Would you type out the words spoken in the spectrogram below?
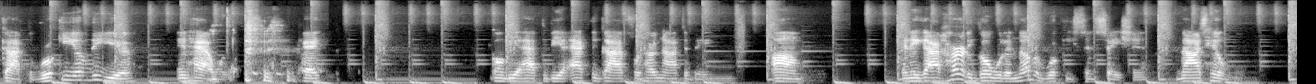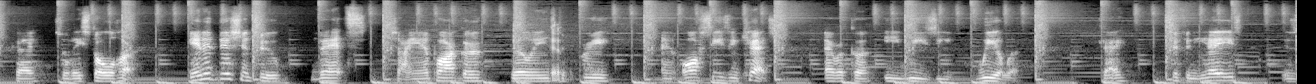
got the rookie of the year in Howard. Okay, gonna be I have to be an active guy for her not to be. Um, and they got her to go with another rookie sensation, Naz Hillmon. Okay, so they stole her. In addition to vets, Cheyenne Parker, Billings, yep. Dupree, and off-season catch, Erica E. Weezy Wheeler. Okay, Tiffany Hayes is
